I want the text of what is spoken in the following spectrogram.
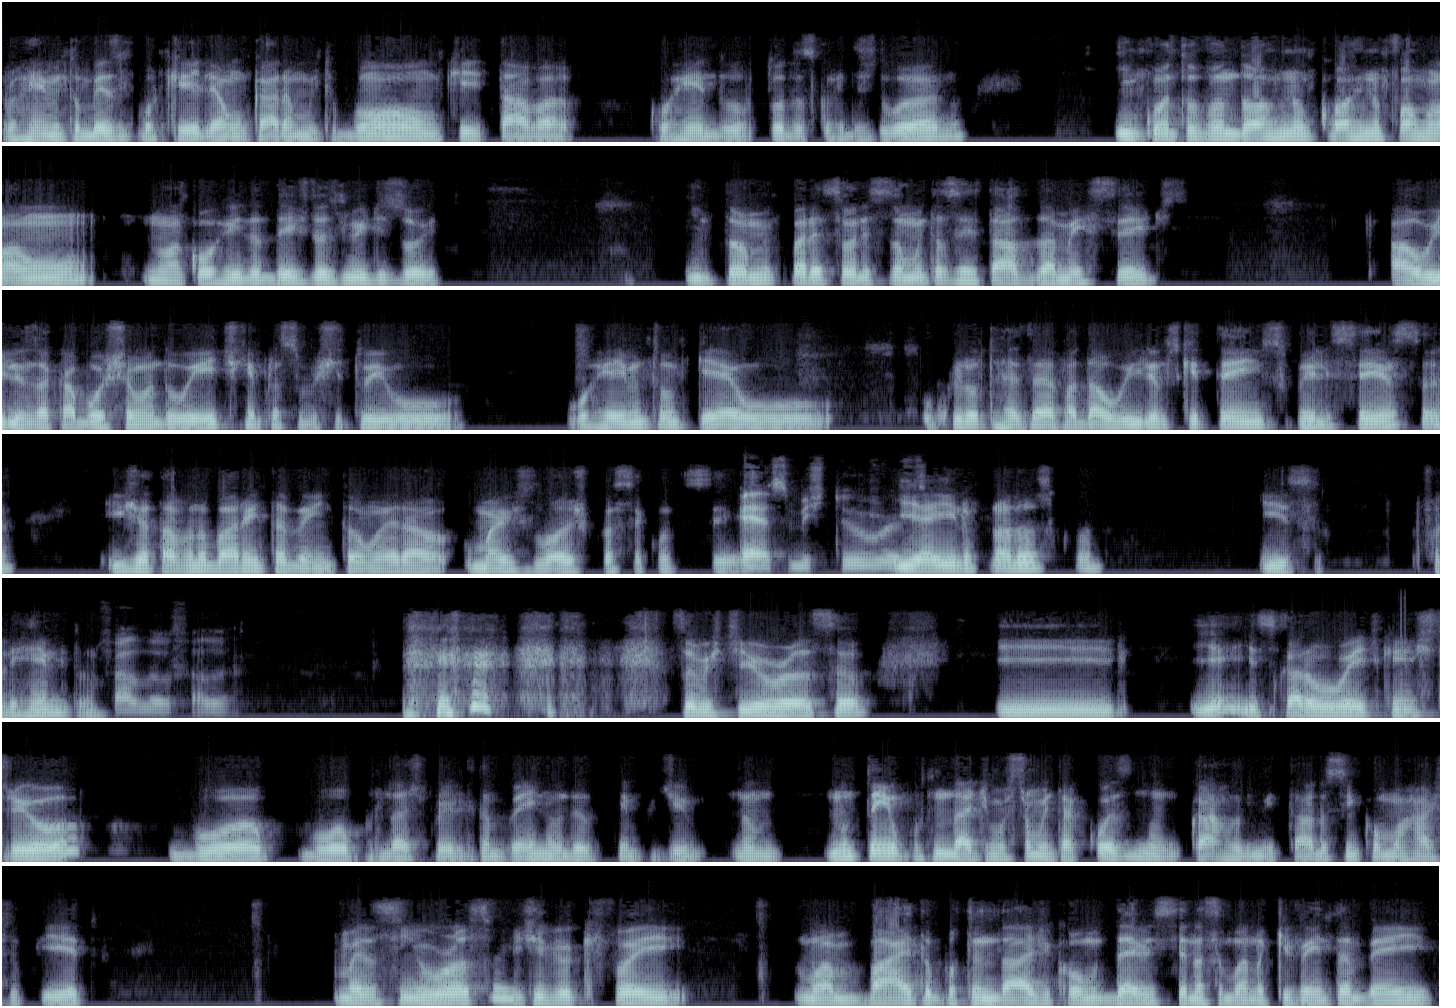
Hamilton mesmo, porque ele é um cara muito bom, que estava correndo todas as corridas do ano, enquanto o Van Dorn não corre no Fórmula 1 numa corrida desde 2018. Então me pareceu uma decisão muito acertada da Mercedes. A Williams acabou chamando o Aitken para substituir o, o Hamilton, que é o, o piloto reserva da Williams, que tem superlicença e já estava no Bahrein também. Então era o mais lógico a se acontecer. É, substituiu. E aí no final das contas. Isso. Eu falei Hamilton? Falou, falou. substituiu o Russell. E, e é isso, cara. O Aitken estreou boa, boa oportunidade para ele também. Não deu tempo de. Não, não tem oportunidade de mostrar muita coisa num carro limitado, assim como a Haas do Pietro. Mas assim, o Russell a gente viu que foi uma baita oportunidade, como deve ser na semana que vem também.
